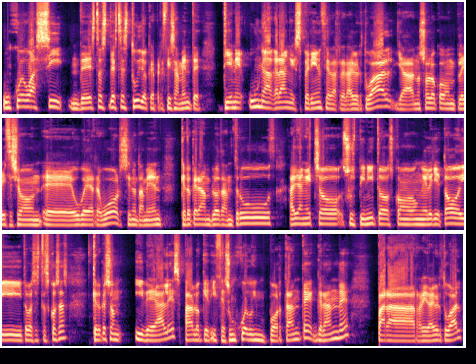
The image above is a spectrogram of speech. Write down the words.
Un juego así de, estos, de este estudio que precisamente tiene una gran experiencia de realidad virtual, ya no solo con PlayStation VR World, sino también creo que eran Blood and Truth, habían hecho sus pinitos con el y todas estas cosas, creo que son ideales para lo que dices, un juego importante, grande para realidad virtual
